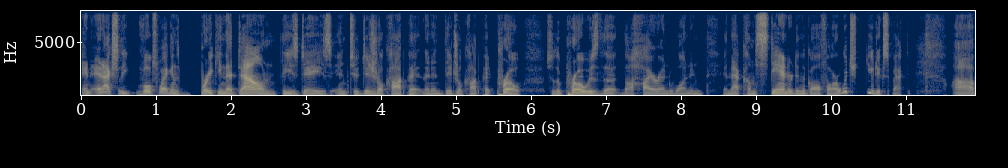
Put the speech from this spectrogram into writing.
And and actually, Volkswagen's breaking that down these days into digital cockpit and then in digital cockpit Pro. So the Pro is the the higher end one, and and that comes standard in the Golf R, which you'd expect. Uh,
